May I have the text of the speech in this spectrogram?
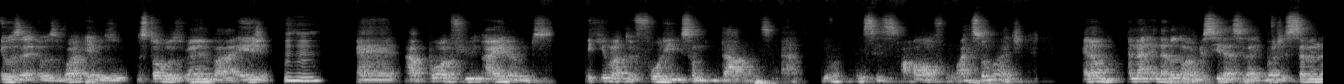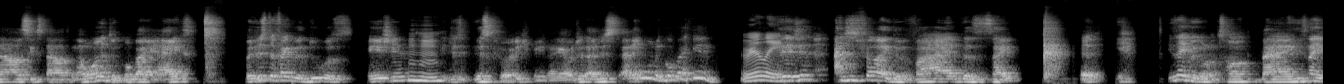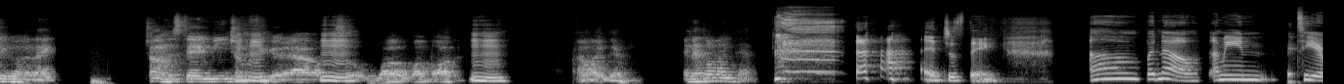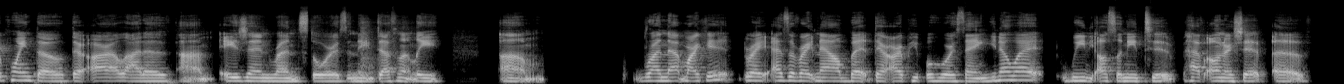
It was a, it was it was the store was ran by Asian, hmm and I bought a few items. It came out to forty some dollars. I was like, Yo, this is awful. Why so much? And I'm and I, and I look at my receipt. I see like a bunch of seven dollars, six dollars, and I wanted to go back and ask, but just the fact that the dude was Asian, hmm it just discouraged me. Like I just, I just, I didn't want to go back in. really It just, I just feel like the vibe because it's like he's not even gonna talk back. He's not even gonna like try to understand me, trying Mhm. to figure it out. Mhm. So why, why bother? hmm I don't like that, and I don't like that. Interesting. Um, but no, I mean, to your point though, there are a lot of um, Asian run stores and they definitely um, run that market right as of right now. But there are people who are saying, you know what, we also need to have ownership of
